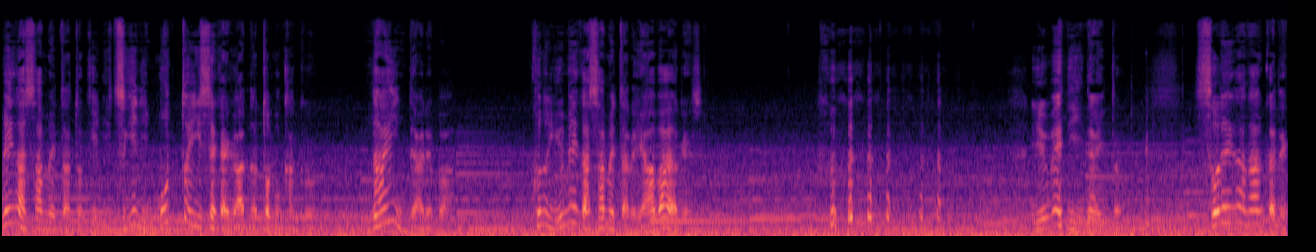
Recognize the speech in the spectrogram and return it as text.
目が覚めた時に次にもっといい世界があるのはともかくないんであればこの夢が覚めたらやばいわけですよ。夢にいないと。それがなんかね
